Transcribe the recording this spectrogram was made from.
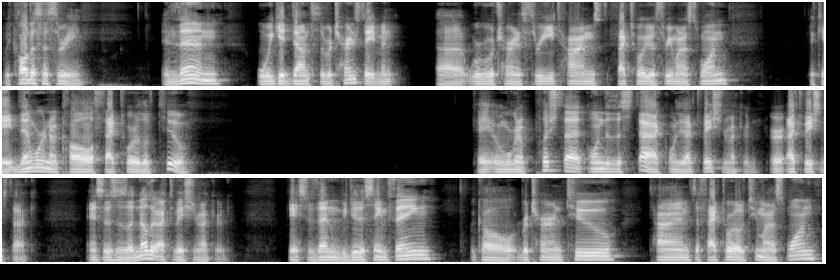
we call this a 3. And then when we get down to the return statement, uh, we'll return 3 times factorial of 3 minus 1. Okay, then we're going to call factorial of 2. Okay, and we're going to push that onto the stack, on the activation record, or activation stack. And so this is another activation record. Okay, so then we do the same thing. We call return 2 times the factorial of 2 minus 1. So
